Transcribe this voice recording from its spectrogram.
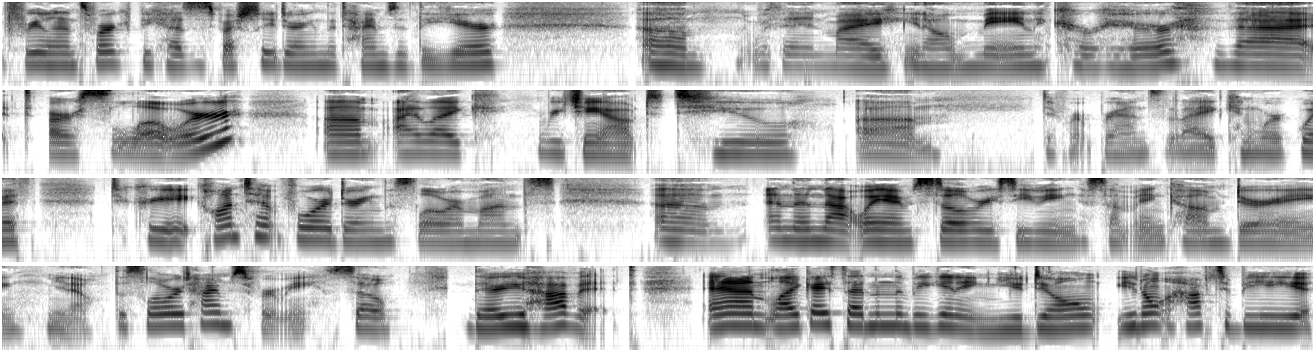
freelance work because, especially during the times of the year, um, within my you know main career that are slower. Um, I like reaching out to um, different brands that I can work with to create content for during the slower months. Um, and then that way I'm still receiving some income during, you know, the slower times for me. So there you have it. And like I said in the beginning, you don't you don't have to be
